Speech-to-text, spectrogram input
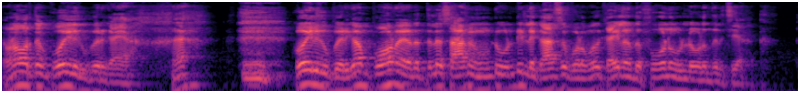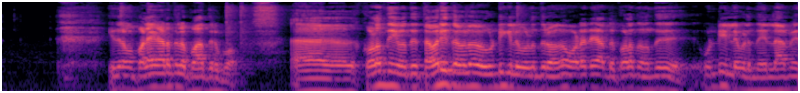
எவனோ ஒருத்தன் கோயிலுக்கு போயிருக்காயா? கோயிலுக்கு போயிருக்கான். போன இடத்துல சாமி கும்பிட்டு உண்டியில் காசு போடும்போது கையில் அந்த ஃபோனு உள்ளே விழுந்துருச்சியா? இது நம்ம பழைய காலத்தில் பார்த்துருப்போம். குழந்தை வந்து தவறி தவிர உண்டியில் விழுந்துருவாங்க. உடனே அந்த குழந்தை வந்து உண்டியில் விழுந்த எல்லாமே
